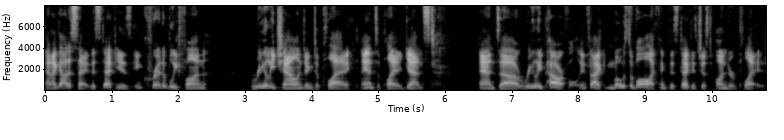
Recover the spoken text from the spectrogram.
And I gotta say, this deck is incredibly fun, really challenging to play and to play against, and uh, really powerful. In fact, most of all, I think this deck is just underplayed.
